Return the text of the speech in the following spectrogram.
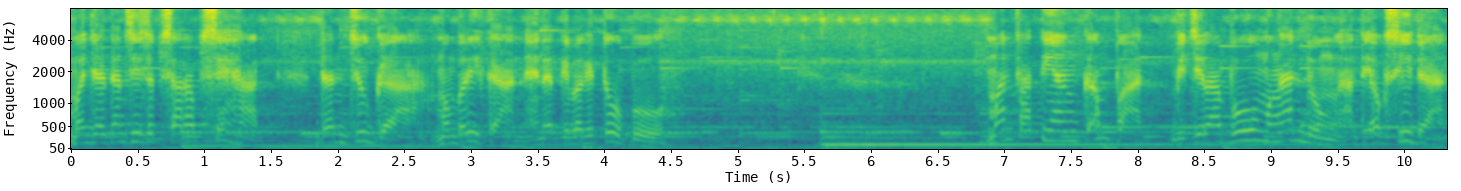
menjaga sistem saraf sehat, dan juga memberikan energi bagi tubuh. Manfaat yang keempat, biji labu mengandung antioksidan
